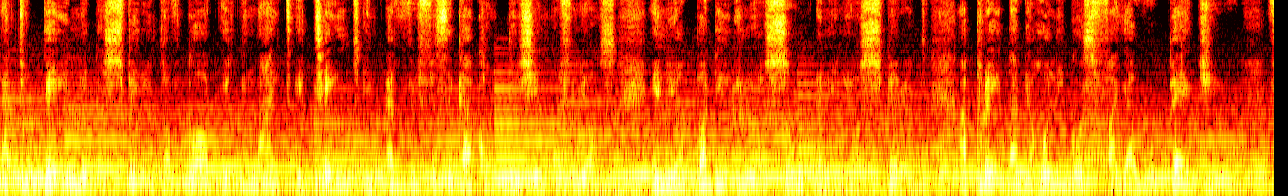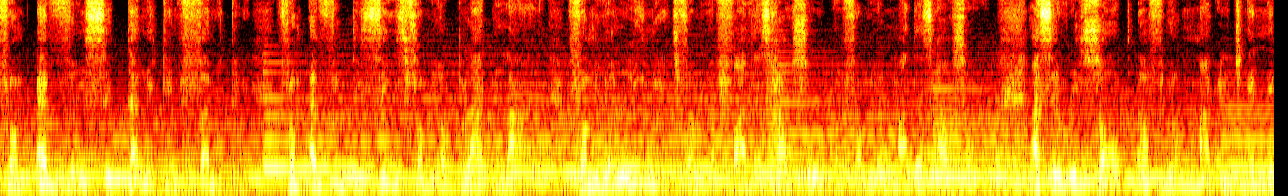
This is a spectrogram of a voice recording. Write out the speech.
that today may the Spirit of God ignite a change in every physical condition of yours, in your body, in your soul, and in your spirit. I pray that the Holy Ghost fire will purge you from every satanic infirmity, from every disease from your bloodline from your lineage, from your father's household, or from your mother's household. As a result of your marriage, any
